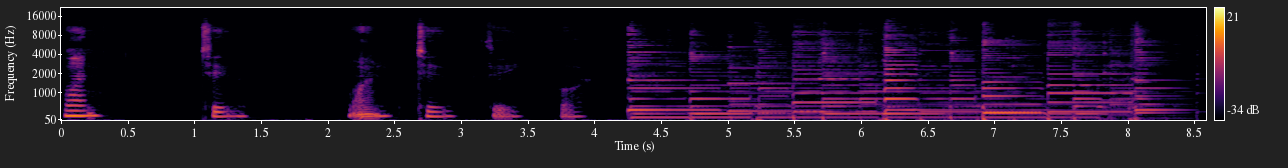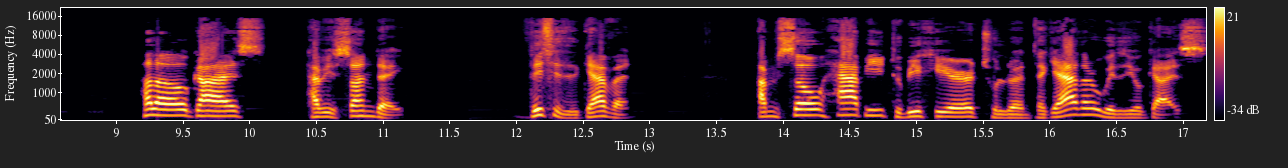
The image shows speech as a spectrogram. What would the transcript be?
One, two, one, two, three, four. Hello, guys. Happy Sunday. This is Gavin. I'm so happy to be here to learn together with you guys.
